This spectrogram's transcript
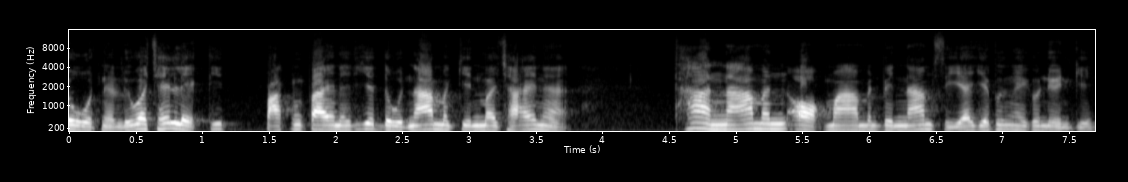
ดูดเนี่ยหรือว่าใช้เหล็กที่ปักลงไปในที่จะดูดน้ำมากินมาใช้เนี่ยถ้าน้ำมันออกมามันเป็นน้ำเสีย อย่าเพิ่งให้คนอื่นกิน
